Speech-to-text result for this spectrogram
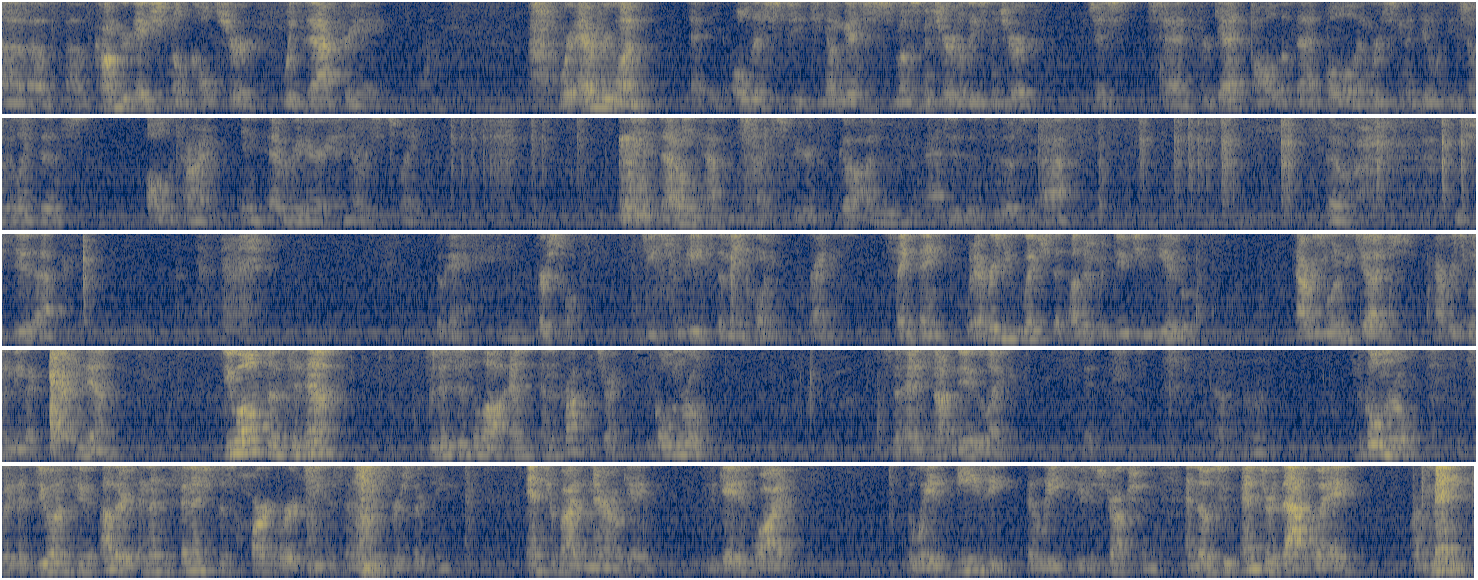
uh, of, of congregational culture would that create? Where everyone, eh, oldest to, to youngest, most mature to least mature, just said, forget all of that bull, and we're just going to deal with each other like this all the time in every area, in every situation. Like, that only happens by the Spirit of God mm-hmm. to, the, to those who ask. So, we should do that. Okay, verse 12. Jesus repeats the main point, right? Same thing. Whatever you wish that others would do to you, however you want to be judged, however you want to be condemned, do also to them. For this is the law and, and the prophets, right? It's the golden rule. It's not, and it's not new, like, it's the golden rule. What he said, do unto others. And then to finish this hard word, Jesus says verse 13, enter by the narrow gate. For the gate is wide, the way is easy that leads to destruction, and those who enter that way are many.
